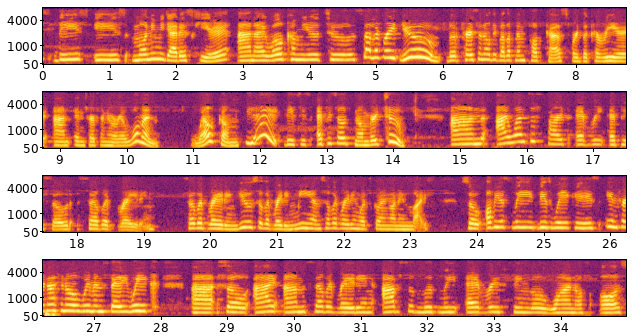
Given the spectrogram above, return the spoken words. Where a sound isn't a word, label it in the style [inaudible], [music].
guys. This is Moni Millares here, and I welcome you to Celebrate You, the personal development podcast for the career and entrepreneurial woman. Welcome. Yay! This is episode number two. And I want to start every episode celebrating. Celebrating you, celebrating me, and celebrating what's going on in life. So obviously this week is International Women's Day week. Uh, so I am celebrating absolutely every single one of us,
